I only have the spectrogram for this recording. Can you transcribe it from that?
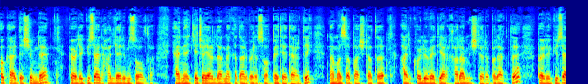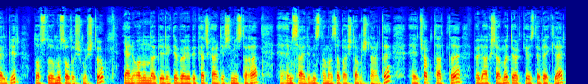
o kardeşimle böyle güzel hallerimiz oldu. Yani gece yarılarına kadar böyle sohbet ederdik. Namaza başladı. Alkolü ve diğer haram işleri bıraktı. Böyle güzel bir dostluğumuz oluşmuştu. Yani onunla birlikte böyle birkaç kardeşimiz daha e, emsalimiz namaza başlamışlardı. E, çok tatlı böyle akşamı dört gözle bekler.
